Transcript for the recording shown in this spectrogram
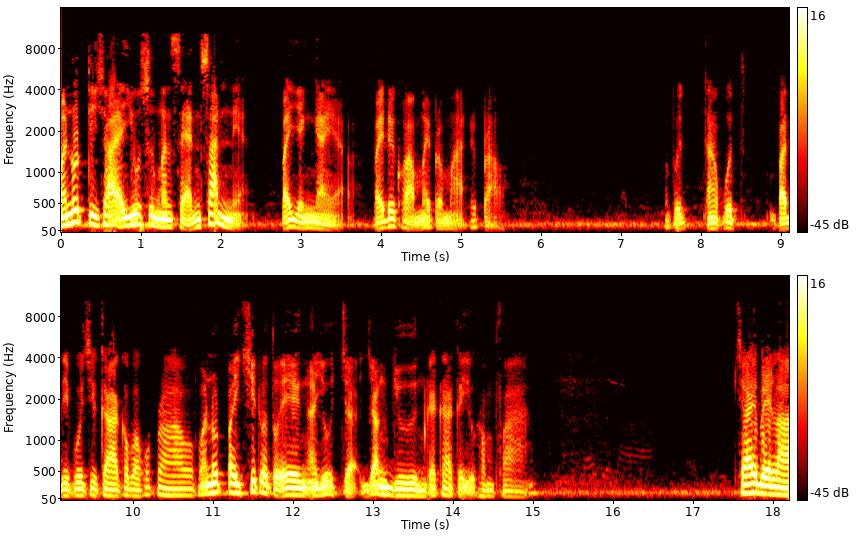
มนุษย์ที่ใช้อายุซึ่งมันแสนสั้นเนี่ย ไปยังไงอะไปด้วยความไม่ประมาทหรือเปล่าทางปุตปฏิปูชิกาก็บอกว่าเปล่า มนุษย์ไปคิดว่าตัวเอง อายุจะยั่งยืนคล้ายๆกับอยู่คำฟ้า ใช้เวลา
